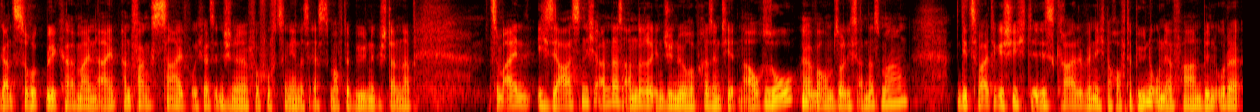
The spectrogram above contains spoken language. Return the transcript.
ganz zurückblicke an meine Anfangszeit, wo ich als Ingenieur vor 15 Jahren das erste Mal auf der Bühne gestanden habe. Zum einen, ich sah es nicht anders, andere Ingenieure präsentierten auch so. Ja, mhm. warum soll ich es anders machen? Die zweite Geschichte ist, gerade wenn ich noch auf der Bühne unerfahren bin oder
